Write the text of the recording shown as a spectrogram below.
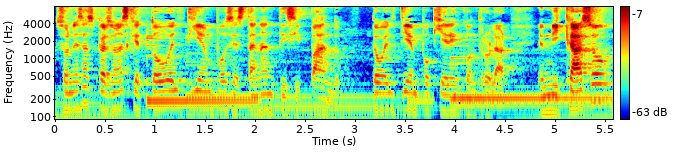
son esas personas que todo el tiempo se están anticipando, todo el tiempo quieren controlar. En mi caso,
